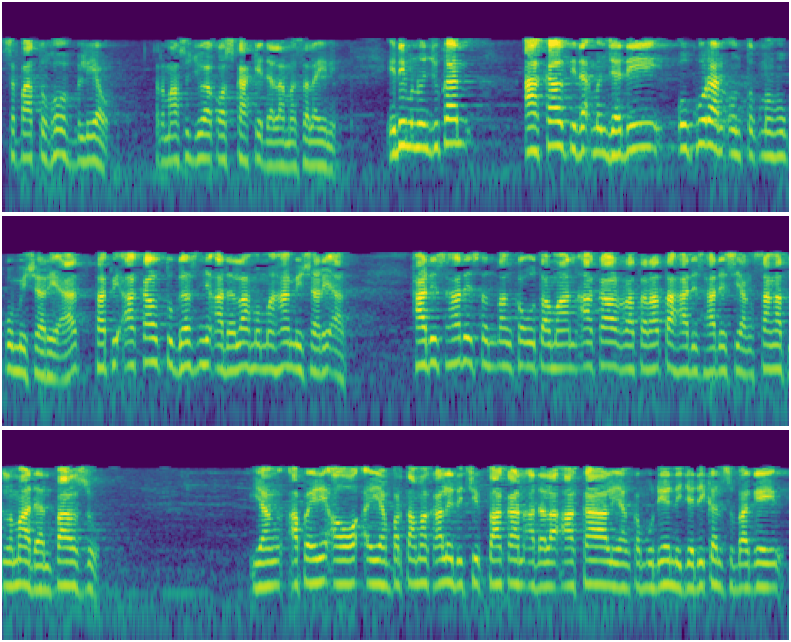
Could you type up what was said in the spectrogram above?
sepatu khuf beliau, termasuk juga kos kaki dalam masalah ini. Ini menunjukkan akal tidak menjadi ukuran untuk menghukumi syariat, tapi akal tugasnya adalah memahami syariat. Hadis-hadis tentang keutamaan akal rata-rata hadis-hadis yang sangat lemah dan palsu yang apa ini yang pertama kali diciptakan adalah akal yang kemudian dijadikan sebagai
